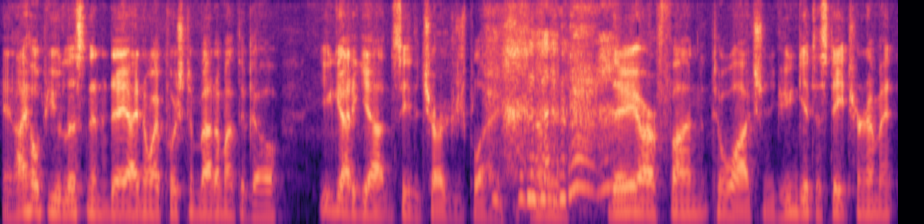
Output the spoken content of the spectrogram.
And I hope you listening today. I know I pushed him about a month ago. You got to get out and see the Chargers play. I mean, they are fun to watch, and if you can get to state tournament,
